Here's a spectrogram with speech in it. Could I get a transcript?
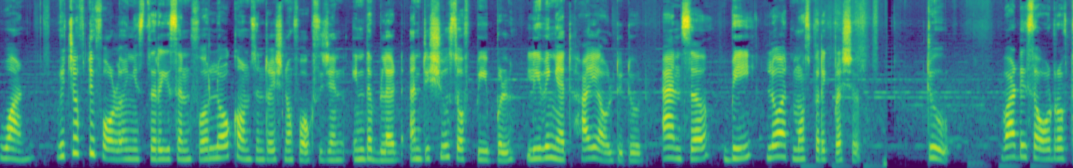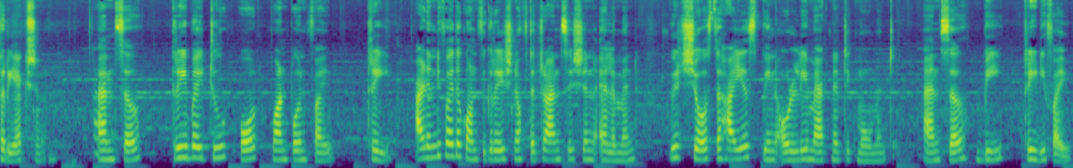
1. Which of the following is the reason for low concentration of oxygen in the blood and tissues of people living at high altitude? Answer B. Low atmospheric pressure. 2. What is the order of the reaction? Answer 3 by 2 or 1.5. 3. Identify the configuration of the transition element which shows the highest spin only magnetic moment. Answer B. 3d5.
